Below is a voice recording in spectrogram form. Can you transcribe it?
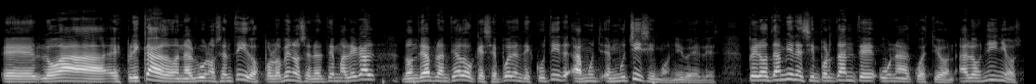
eh, lo ha explicado en algunos sentidos, por lo menos en el tema legal, donde ha planteado que se pueden discutir en muchísimos niveles. Pero también es importante una cuestión. A los niños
